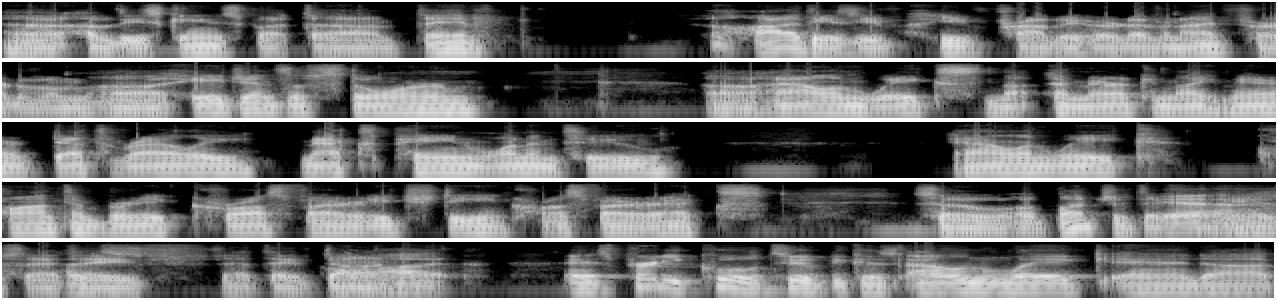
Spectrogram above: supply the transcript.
uh, of these games, but um, they have a lot of these you've you've probably heard of, and I've heard of them. Uh, Agents of Storm, uh, Alan Wake's American Nightmare, Death Rally, Max Payne one and two, Alan Wake, Quantum Break, Crossfire HD, and Crossfire X. So a bunch of different Yeah, games that they've that they've done. And it's pretty cool, too, because Alan Wake and uh,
